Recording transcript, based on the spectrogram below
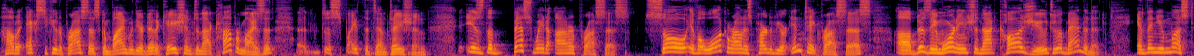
how to execute a process combined with your dedication to not compromise it, uh, despite the temptation, is the best way to honor process. So, if a walk around is part of your intake process, a busy morning should not cause you to abandon it. And then you must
